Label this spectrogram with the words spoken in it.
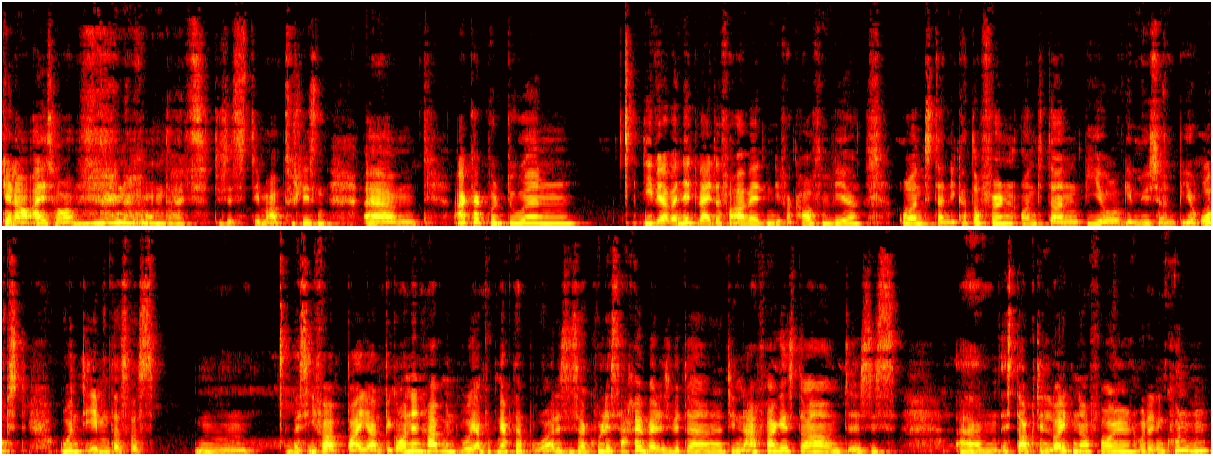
genau, also, um da jetzt dieses Thema abzuschließen, ähm, Ackerkulturen, die wir aber nicht weiterverarbeiten, die verkaufen wir und dann die Kartoffeln und dann Bio-Gemüse und Bio-Obst und eben das, was, mh, mm, was ich vor ein paar Jahren begonnen habe und wo ich einfach gemerkt habe, boah, das ist eine coole Sache, weil es wird da, die Nachfrage ist da und es ist, ähm, es taugt den Leuten auch voll oder den Kunden.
